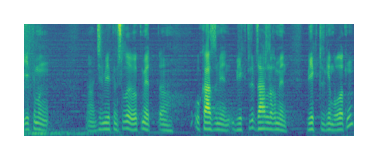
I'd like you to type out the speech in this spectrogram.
2022 жылы үкімет указымен бекітіліп жарлығымен бекітілген болатын.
